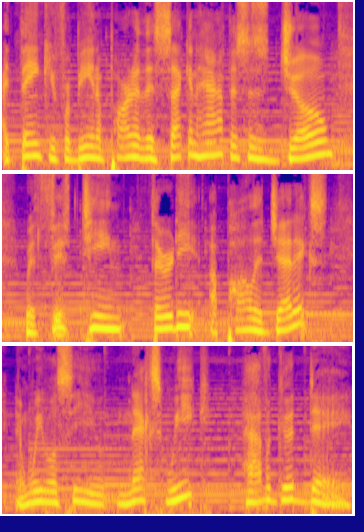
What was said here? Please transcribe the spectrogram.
i thank you for being a part of this second half this is joe with 1530 apologetics and we will see you next week have a good day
